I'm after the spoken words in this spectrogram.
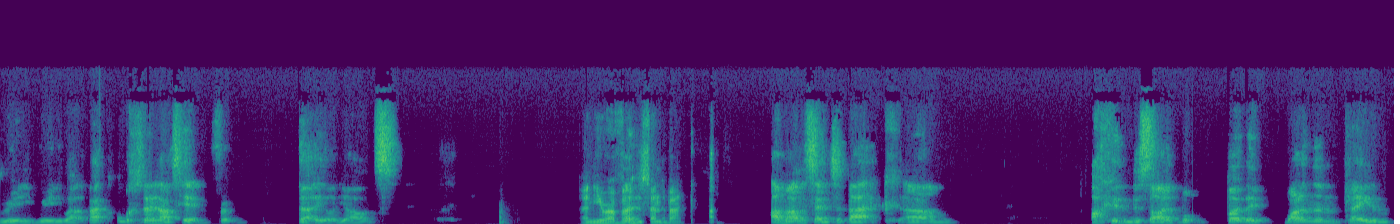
really, really well at back. Also known as him from 30 odd yards. And your other centre back? I'm other centre back. Um, I couldn't decide, but, but they one of them played in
